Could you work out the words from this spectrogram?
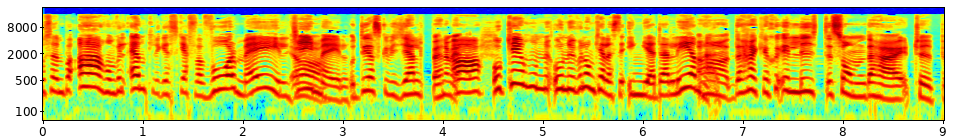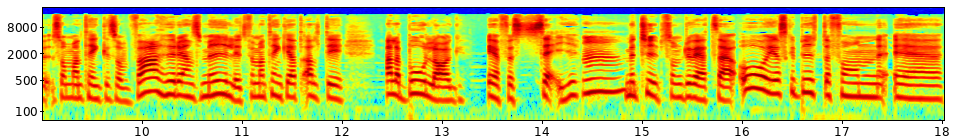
Och sen bara, ah hon vill äntligen skaffa vår mail, Gmail. Ja, och det ska vi hjälpa henne med. Ja, okej hon, och nu vill hon kalla sig Ingegerd Dahlén här. Ja, det här kanske är lite som det här typ som man tänker så, va hur är det ens möjligt? För man tänker att alltid alla bolag är för sig. Mm. Men typ som du vet så här, åh jag ska byta från eh,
